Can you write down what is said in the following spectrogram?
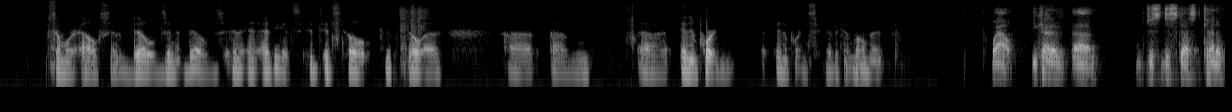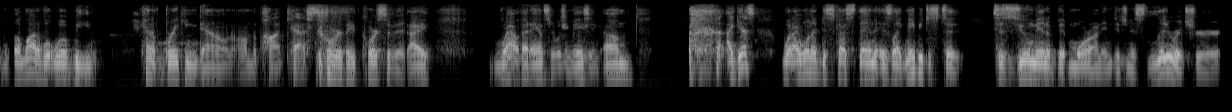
somewhere else and it builds and it builds and, and I think it's it, it's still it's still a uh, um, uh, an important an important significant moment. Wow, you kind of uh, just discussed kind of a lot of what we'll be kind of breaking down on the podcast over the course of it. I wow, that answer was amazing. Um, I guess what I want to discuss then is like maybe just to to zoom in a bit more on indigenous literature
